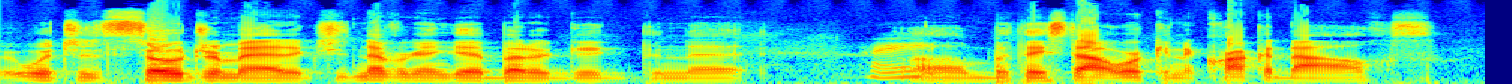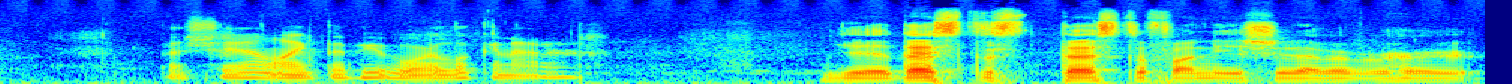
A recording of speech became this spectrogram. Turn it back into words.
which is so dramatic. She's never gonna get a better gig than that. Right. Um, but they stopped working at Crocodiles. but she didn't like that people were looking at her. Yeah, that's the that's the funniest shit I've ever heard.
